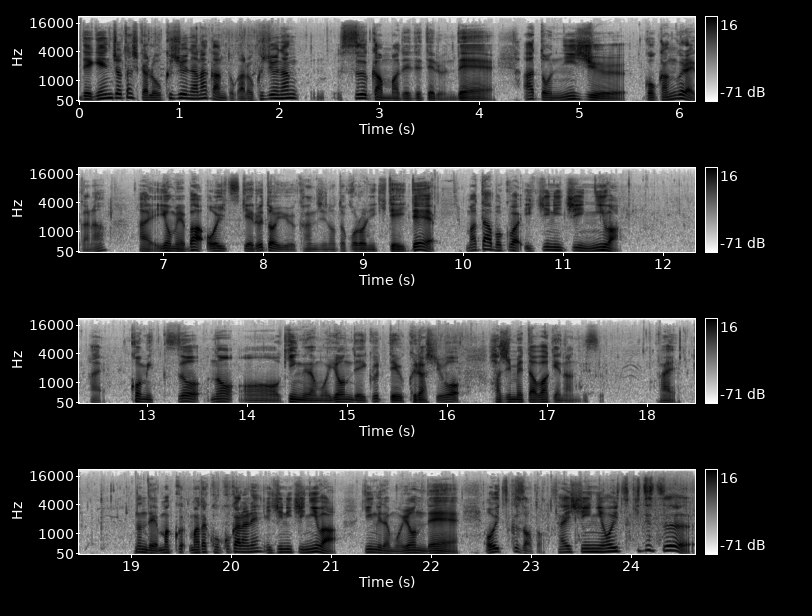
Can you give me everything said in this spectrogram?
で、現状確か67巻とか60何数巻まで出てるんで、あと25巻ぐらいかな。はい。読めば追いつけるという感じのところに来ていて、また僕は1日2話、はい。コミックスをのキングダムを読んでいくっていう暮らしを始めたわけなんです。はい。なんで、ままたここからね、1日2話、キングダムを読んで、追いつくぞと。最新に追いつきつつ、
